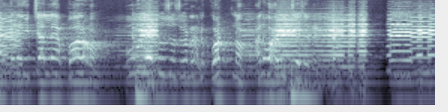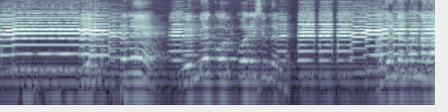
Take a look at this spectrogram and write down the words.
ఎక్కడ ఇచ్చాలే పోరం. పువ్వులేటు చూసుకుంటాను కొట్టను అని వరం ఇచ్చేసాడు వెంటనే రెండే కోరు కోరేసిందండి. అదేంటనుకున్నారా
